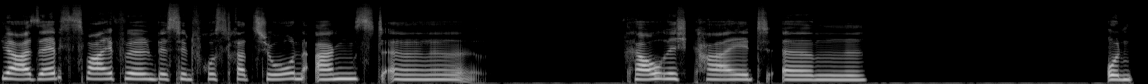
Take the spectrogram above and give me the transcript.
ja, Selbstzweifel, ein bisschen Frustration, Angst, äh, Traurigkeit ähm, und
